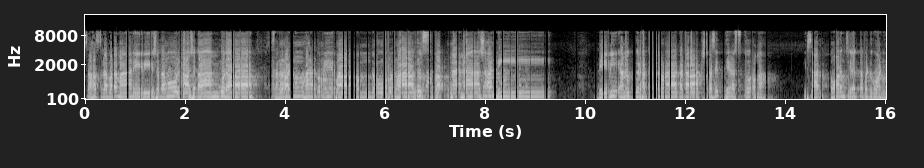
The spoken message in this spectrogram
సహస్రపటమాదేవి శతమూలా శతాంకురా సర్వణం హరతు పాపం దేవి అనుగ్రహ కరుణ కటాక్ష సిద్ధిరస్తు. అమ్మ ఈసారి తోరం చేత్త పట్టుకోండి.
